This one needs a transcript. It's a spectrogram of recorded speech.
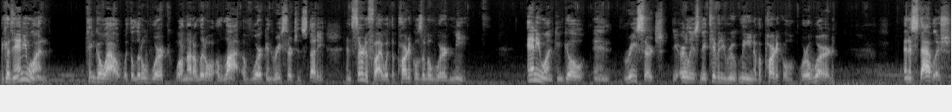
Because anyone can go out with a little work, well, not a little, a lot of work and research and study, and certify what the particles of a word mean. Anyone can go and research the earliest nativity root mean of a particle or a word and establish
